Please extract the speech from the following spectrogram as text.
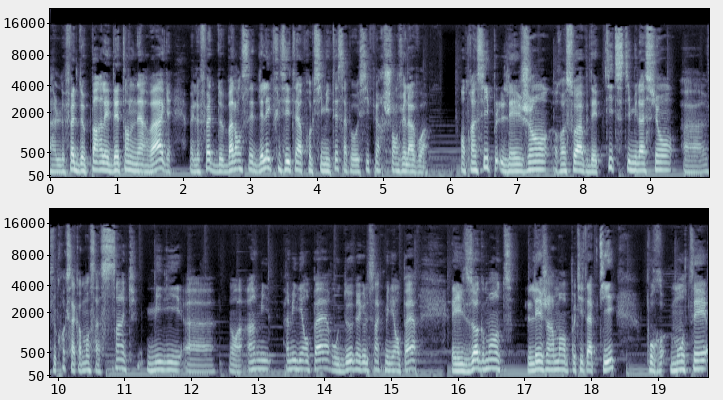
euh, le fait de parler détend le nerf vague, mais le fait de balancer de l'électricité à proximité, ça peut aussi faire changer la voix. En principe, les gens reçoivent des petites stimulations, euh, je crois que ça commence à 5 milli, euh, non, à 1, 1 milliampère ou 2,5 milliampères, et ils augmentent légèrement petit à petit pour monter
